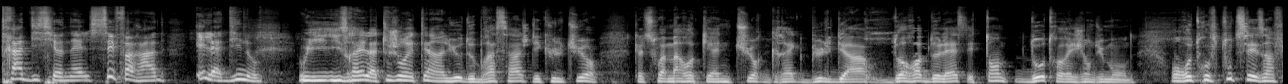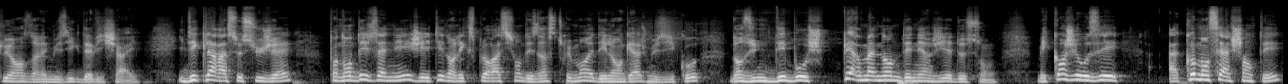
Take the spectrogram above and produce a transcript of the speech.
traditionnelles séfarades et ladino. Oui, Israël a toujours été un lieu de brassage des cultures, qu'elles soient marocaines, turques, grecques, bulgares, d'Europe de l'Est et tant d'autres régions du monde. On retrouve toutes ces influences dans la musique d'Avishai. Il déclare à ce sujet pendant des années, j'ai été dans l'exploration des instruments et des langages musicaux, dans une débauche permanente d'énergie et de son. Mais quand j'ai osé commencer à chanter,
